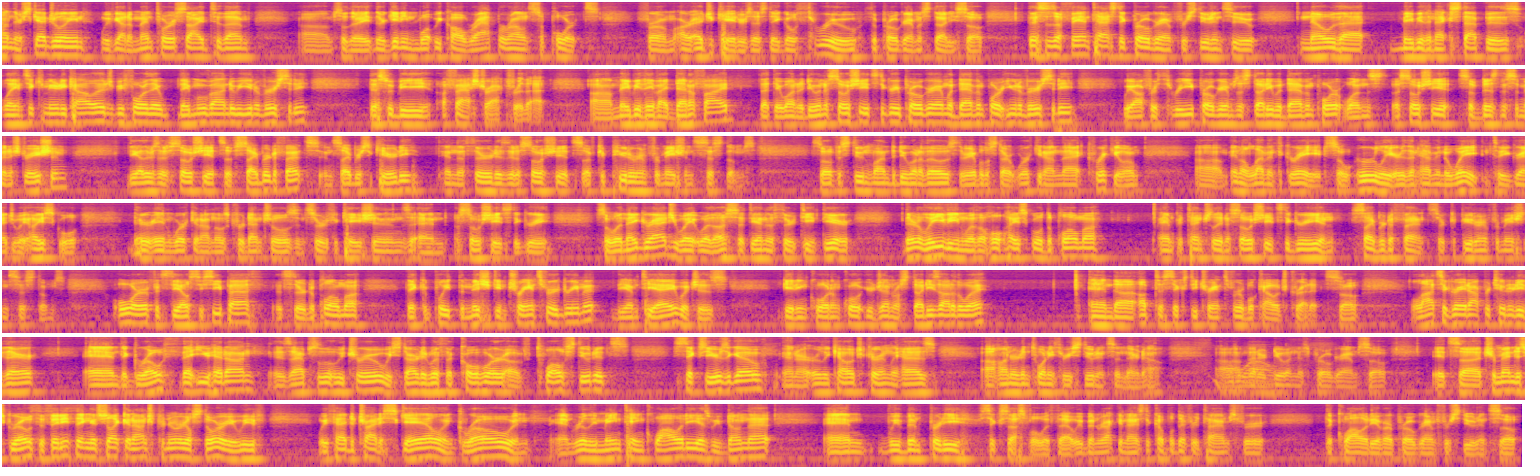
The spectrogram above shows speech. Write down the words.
on their scheduling. We've got a mentor side to them. Um, so they, they're getting what we call wraparound supports from our educators as they go through the program of study. So this is a fantastic program for students who know that maybe the next step is Lansing Community College before they, they move on to a university. This would be a fast track for that. Um, maybe they've identified that they want to do an associate's degree program with Davenport University. We offer three programs of study with Davenport. One's Associates of Business Administration, the other is Associates of Cyber Defense and Cybersecurity, and the third is an Associates of Computer Information Systems. So if a student wanted to do one of those, they're able to start working on that curriculum um, in 11th grade, so earlier than having to wait until you graduate high school. They're in working on those credentials and certifications and associate's degree. So when they graduate with us at the end of the 13th year, they're leaving with a whole high school diploma and potentially an associate's degree in cyber defense or computer information systems. Or if it's the LCC path, it's their diploma. They complete the Michigan Transfer Agreement, the MTA, which is getting quote unquote your general studies out of the way, and uh, up to 60 transferable college credits. So lots of great opportunity there. And the growth that you hit on is absolutely true. We started with a cohort of 12 students six years ago, and our early college currently has 123 students in there now um, wow. that are doing this program. So it's uh, tremendous growth. If anything, it's like an entrepreneurial story. We've we've had to try to scale and grow and and really maintain quality as we've done that, and we've been pretty successful with that. We've been recognized a couple different times for the quality of our program for students. So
